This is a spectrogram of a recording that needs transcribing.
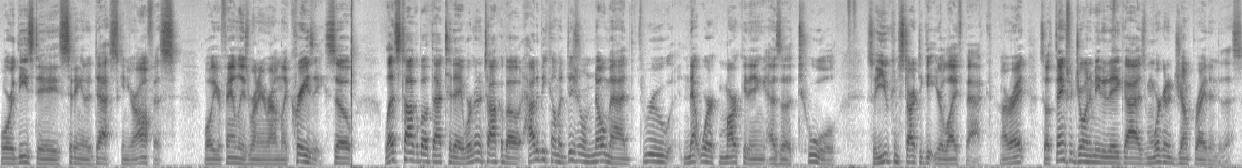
or these days sitting at a desk in your office while your family is running around like crazy. So let's talk about that today. We're going to talk about how to become a digital nomad through network marketing as a tool so you can start to get your life back. All right? So thanks for joining me today, guys, and we're going to jump right into this.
